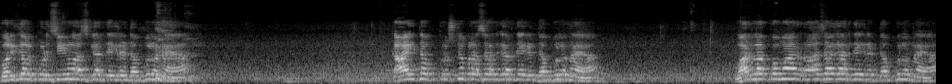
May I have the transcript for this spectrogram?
కొలికల్పూడి శ్రీనివాస్ గారి దగ్గర డబ్బులు ఉన్నాయా? కాగితం కృష్ణప్రసాద్ గారి దగ్గర డబ్బులు ఉన్నాయా? వర్ల కుమార్ రాజా గారి దగ్గర డబ్బులు ఉన్నాయా?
